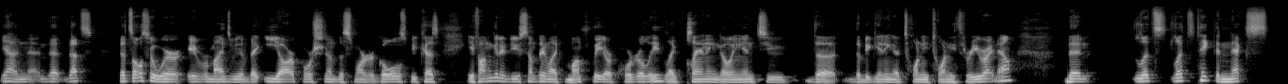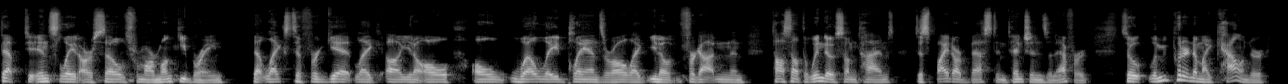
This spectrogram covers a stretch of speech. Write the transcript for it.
Yeah, and that, that's that's also where it reminds me of the ER portion of the smarter goals because if I'm going to do something like monthly or quarterly, like planning going into the the beginning of 2023 right now, then let's let's take the next step to insulate ourselves from our monkey brain that likes to forget like uh, you know all all well laid plans are all like you know forgotten and tossed out the window sometimes despite our best intentions and effort so let me put it in my calendar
